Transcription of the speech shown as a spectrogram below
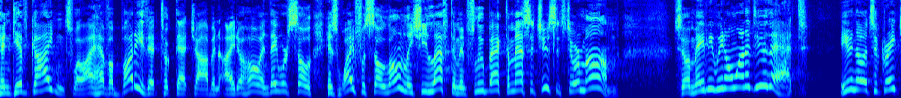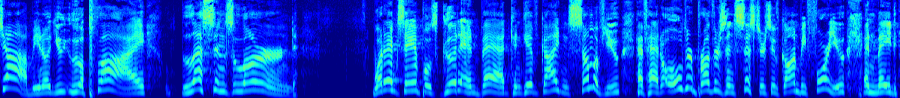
can give guidance? Well, I have a buddy that took that job in Idaho, and they were so, his wife was so lonely, she left him and flew back to Massachusetts to her mom. So maybe we don't want to do that. Even though it's a great job, you know, you, you apply lessons learned what examples, good and bad, can give guidance? Some of you have had older brothers and sisters who've gone before you and made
